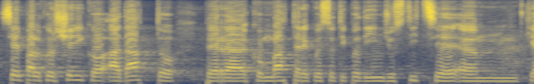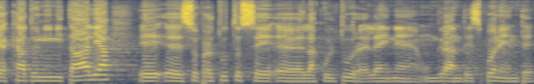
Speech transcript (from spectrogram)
sia il palcoscenico adatto per uh, combattere questo tipo di ingiustizie um, che accadono in Italia e uh, soprattutto se la cultura, e lei ne è un grande esponente,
